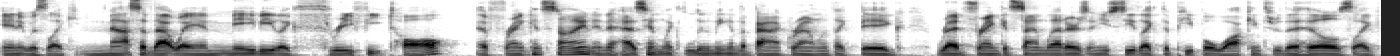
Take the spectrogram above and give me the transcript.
and it was like massive that way and maybe like three feet tall of Frankenstein and it has him like looming in the background with like big red Frankenstein letters and you see like the people walking through the hills like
